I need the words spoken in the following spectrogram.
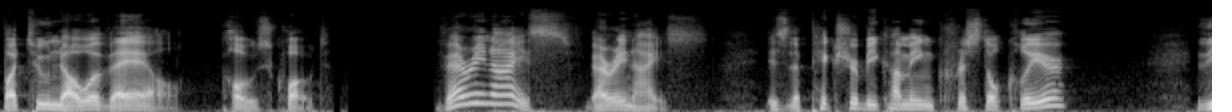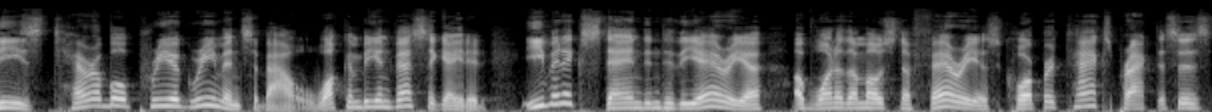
but to no avail. Very nice, very nice. Is the picture becoming crystal clear? These terrible pre agreements about what can be investigated even extend into the area of one of the most nefarious corporate tax practices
